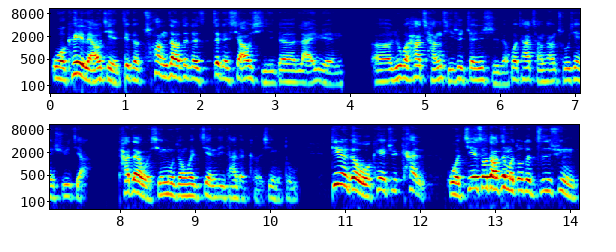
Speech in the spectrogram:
我可以了解这个创造这个这个消息的来源，呃，如果它长期是真实的，或它常常出现虚假。它在我心目中会建立它的可信度。第二个，我可以去看我接收到这么多的资讯，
